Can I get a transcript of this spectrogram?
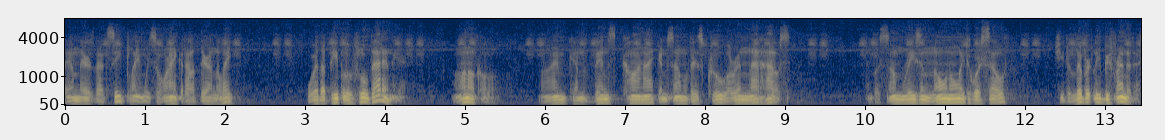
Then there's that seaplane we saw anchored out there in the lake. We're the people who flew that in here. Oh, no, Colo. I'm convinced Karnak and some of his crew are in that house. And for some reason known only to herself, she deliberately befriended us.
